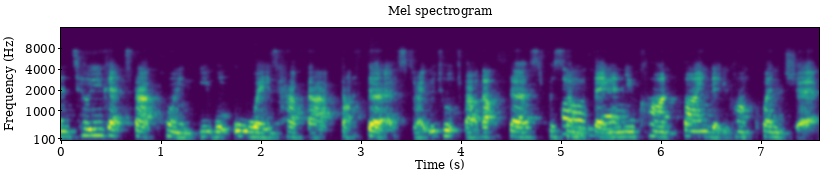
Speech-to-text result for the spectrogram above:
Until you get to that point, you will always have that that thirst, like we talked about, that thirst for something, yeah. and you can't find it, you can't quench it.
